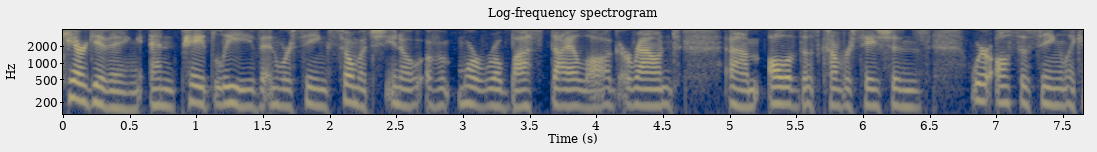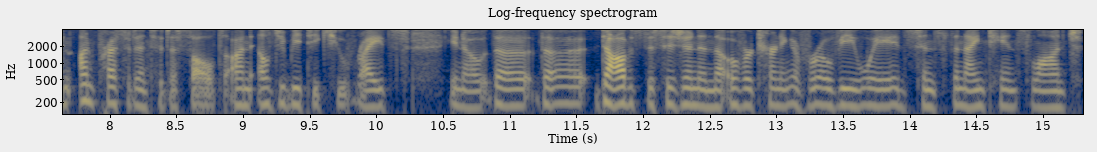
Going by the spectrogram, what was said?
caregiving and paid leave, and we're seeing so much, you know, of a more robust dialogue around um, all of those conversations, we're also seeing like an unprecedented assault on LGBTQ rights. You know, the, the Dobbs decision and the overturning of Roe v. Wade since the 19th launch,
